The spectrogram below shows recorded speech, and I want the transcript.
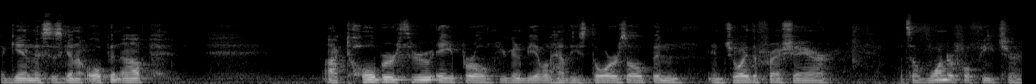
Again, this is gonna open up October through April. You're gonna be able to have these doors open, enjoy the fresh air. That's a wonderful feature.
